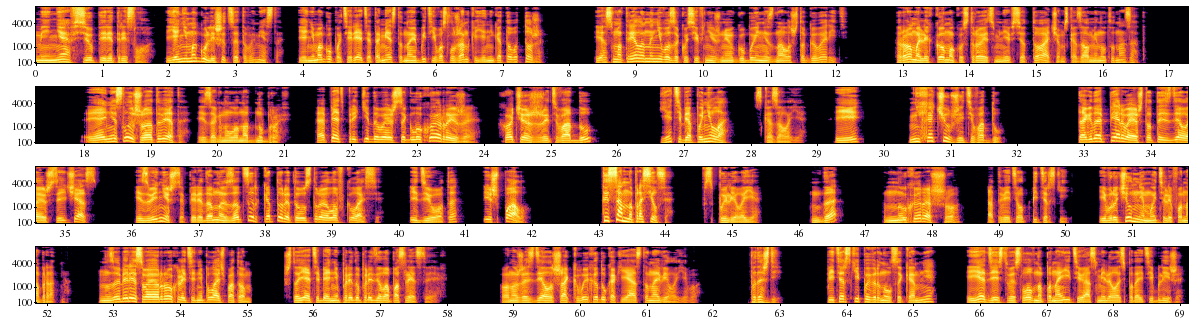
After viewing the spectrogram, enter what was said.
Меня всю перетрясло. Я не могу лишиться этого места. Я не могу потерять это место, но и быть его служанкой я не готова тоже. Я смотрела на него, закусив нижнюю губу, и не знала, что говорить. Рома легко мог устроить мне все то, о чем сказал минуту назад. «Я не слышу ответа», — изогнул он одну бровь. «Опять прикидываешься глухой, рыжая? Хочешь жить в аду?» «Я тебя поняла», — сказала я. «И?» «Не хочу жить в аду». «Тогда первое, что ты сделаешь сейчас, Извинишься передо мной за цирк, который ты устроила в классе. Идиота и шпалу. Ты сам напросился, вспылила я. Да? Ну хорошо, ответил питерский и вручил мне мой телефон обратно. Забери свою рухлядь и не плачь потом, что я тебя не предупредил о последствиях. Он уже сделал шаг к выходу, как я остановила его. «Подожди». Питерский повернулся ко мне и я, действуя словно по наитию, осмелилась подойти ближе.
